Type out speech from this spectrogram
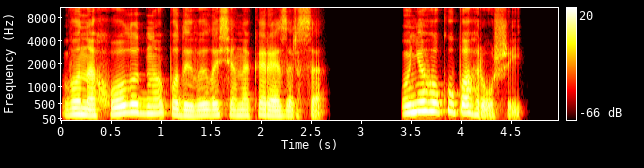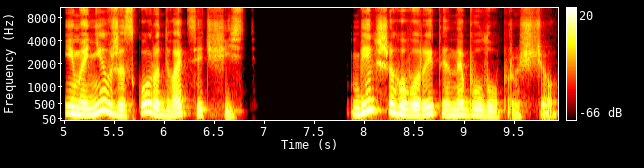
Вона холодно подивилася на Керезерса. У нього купа грошей, і мені вже скоро 26. Більше говорити не було про що.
